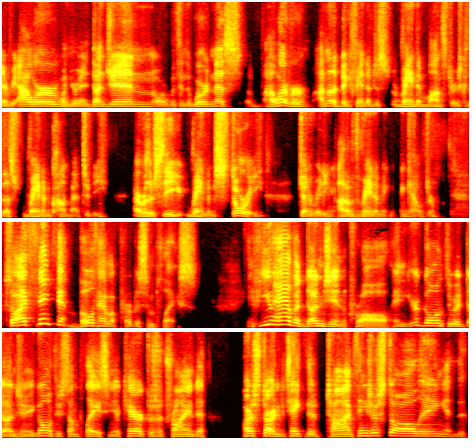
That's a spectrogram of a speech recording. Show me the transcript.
every hour when you're in a dungeon or within the wilderness. However, I'm not a big fan of just random monsters because that's random combat to me. I rather see random story generating out of the random encounter. So I think that both have a purpose in place. If you have a dungeon crawl and you're going through a dungeon, you're going through some place and your characters are trying to are starting to take their time, things are stalling, and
